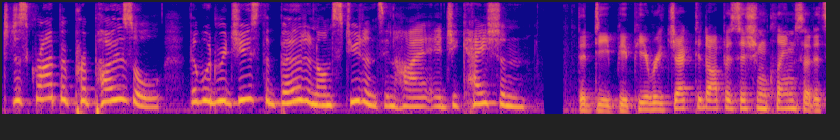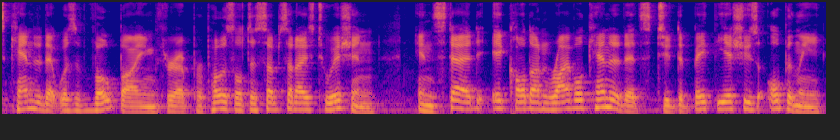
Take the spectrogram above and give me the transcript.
to describe a proposal that would reduce the burden on students in higher education. The DPP rejected opposition claims that its candidate was vote buying through a proposal to subsidize tuition. Instead, it called on rival candidates to debate the issues openly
